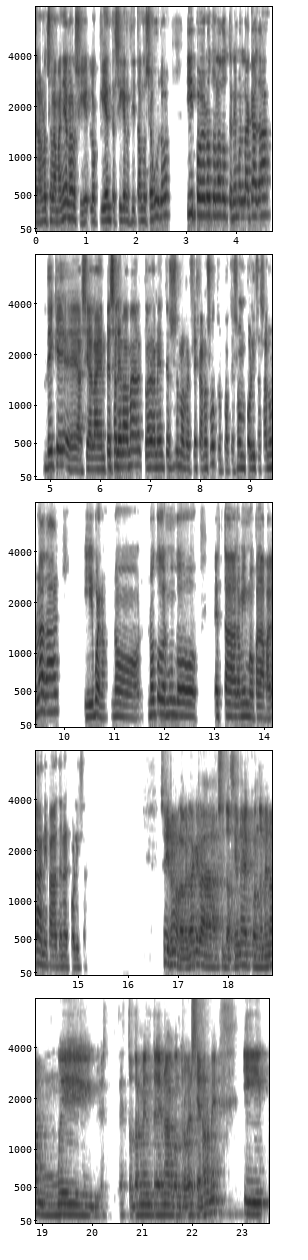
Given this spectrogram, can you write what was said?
de la noche a la mañana, los, clientes siguen necesitando seguros, y por el otro lado tenemos la cara de que eh, si a la empresa le va mal, claramente eso se nos refleja a nosotros, porque son pólizas anuladas y bueno, no, no todo el mundo está ahora mismo para pagar ni para tener pólizas. Sí, no, la verdad que la situación es cuando menos muy... es totalmente una controversia enorme y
